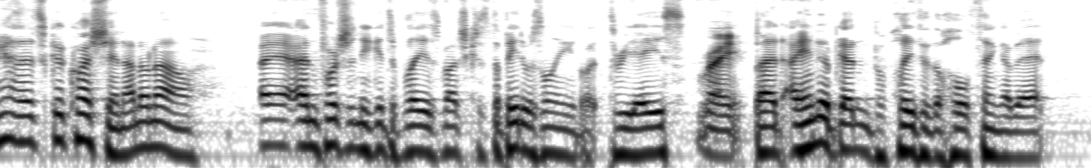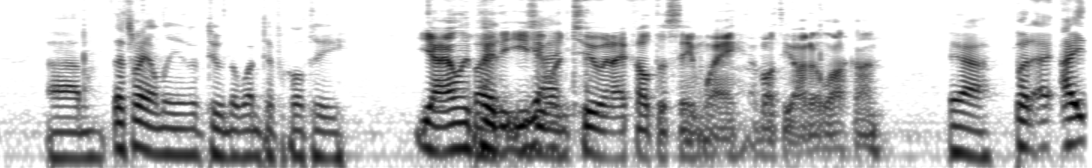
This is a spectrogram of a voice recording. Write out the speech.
Yeah, that's a good question. I don't know. I unfortunately didn't get to play as much because the beta was only what three days. Right. But I ended up getting to play through the whole thing of it. Um, that's why I only ended up doing the one difficulty. Yeah, I only but, played the easy yeah, one too, and I felt the same way about the auto lock on. Yeah, but I, I,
